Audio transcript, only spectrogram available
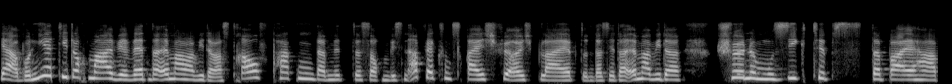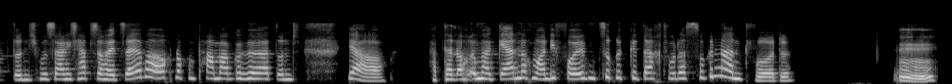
ja, abonniert die doch mal. Wir werden da immer mal wieder was draufpacken, damit das auch ein bisschen abwechslungsreich für euch bleibt und dass ihr da immer wieder schöne Musiktipps dabei habt. Und ich muss sagen, ich habe sie heute selber auch noch ein paar Mal gehört. Und ja, hab dann auch immer gern nochmal an die Folgen zurückgedacht, wo das so genannt wurde. Mhm.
